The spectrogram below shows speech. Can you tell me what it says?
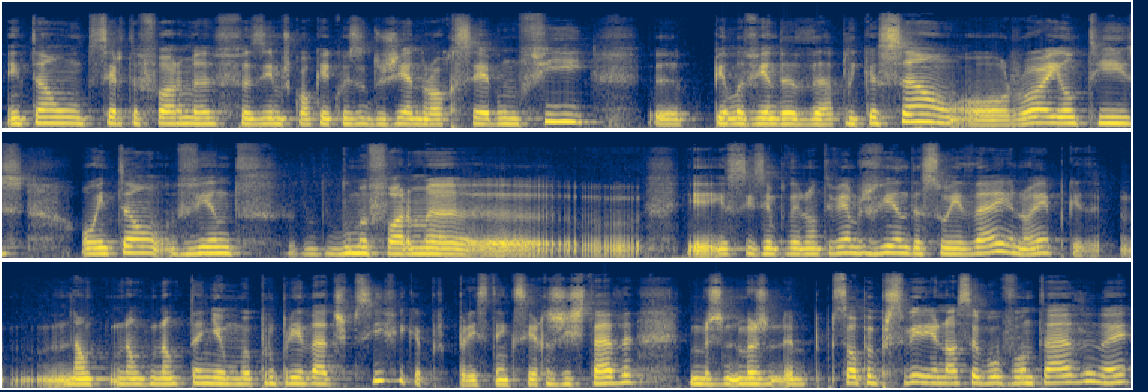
então de certa forma fazemos qualquer coisa do género ou recebe um FII pela venda da aplicação ou royalties ou então vende de uma forma, uh, esse exemplo ainda não tivemos, vende a sua ideia, não é? Porque não, não, não tenha uma propriedade específica, porque para isso tem que ser registada, mas, mas só para perceberem a nossa boa vontade, não é?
